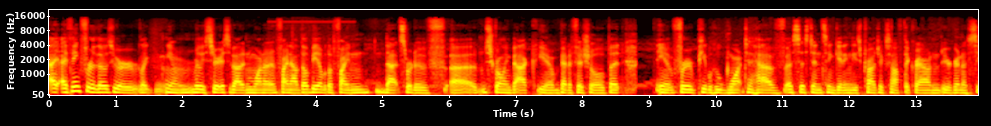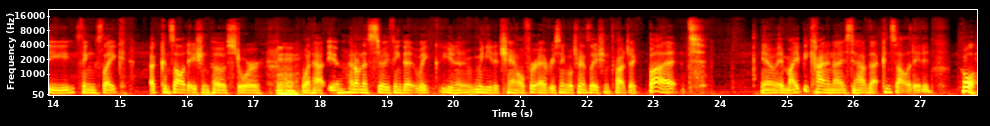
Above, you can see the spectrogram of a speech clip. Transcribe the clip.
I, I think for those who are like you know really serious about it and want to find out, they'll be able to find that sort of uh, scrolling back, you know, beneficial. But you know, for people who want to have assistance in getting these projects off the ground, you're going to see things like a consolidation post or mm-hmm. what have you. I don't necessarily think that like you know we need a channel for every single translation project, but you know, it might be kind of nice to have that consolidated. Cool.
